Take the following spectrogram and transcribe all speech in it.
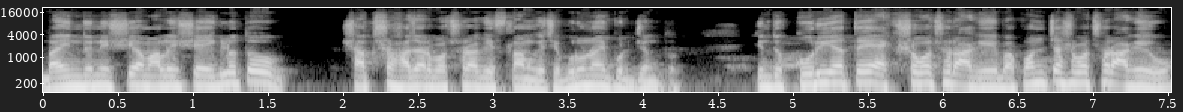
বা ইন্দোনেশিয়া, মালয়েশিয়া, এগুলো তো সাতশো হাজার বছর আগে ইসলাম গেছে, ব্রুনাই পর্যন্ত। কিন্তু কোরিয়াতে একশো বছর আগে বা পঞ্চাশ বছর আগেও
